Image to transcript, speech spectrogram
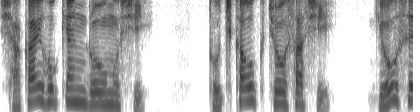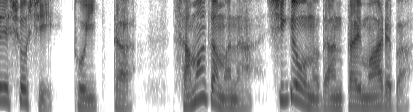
社会保険労務士、土地家屋調査士、行政書士といった様々な事業の団体もあれば、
